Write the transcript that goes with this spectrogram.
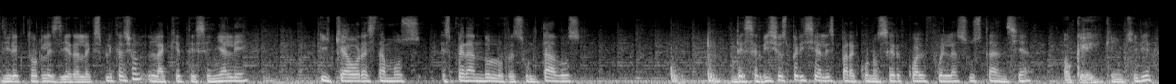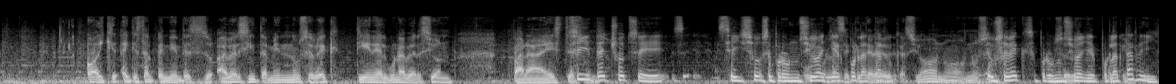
director les diera la explicación, la que te señalé, y que ahora estamos esperando los resultados de servicios periciales para conocer cuál fue la sustancia que ingirieron. Oh, hay, que, hay que estar pendientes de eso. A ver si también Nucebec tiene alguna versión para este Sí, asunto. de hecho se, se- hizo, se pronunció O ayer por la Secretaría tarde. de Educación o no sé. Se pronunció ayer por la tarde y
